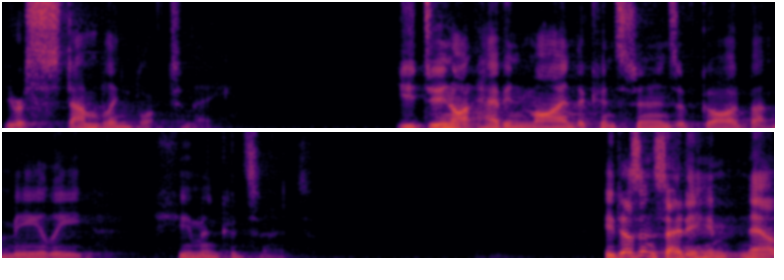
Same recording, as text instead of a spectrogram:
You're a stumbling block to me. You do not have in mind the concerns of God, but merely human concerns. He doesn't say to him, Now,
